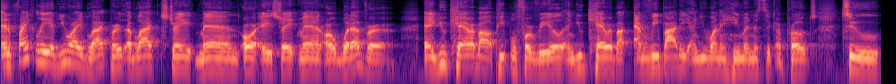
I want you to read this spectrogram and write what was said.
And frankly, if you are a black person, a black straight man, or a straight man, or whatever, and you care about people for real and you care about everybody and you want a humanistic approach to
